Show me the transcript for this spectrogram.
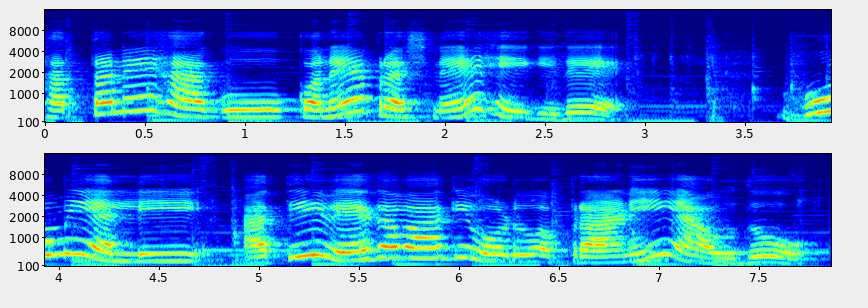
ಹತ್ತನೇ ಹಾಗೂ ಕೊನೆಯ ಪ್ರಶ್ನೆ ಹೀಗಿದೆ. ಭೂಮಿಯಲ್ಲಿ ಅತಿ ವೇಗವಾಗಿ ಓಡುವ ಪ್ರಾಣಿ ಯಾವುದು?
